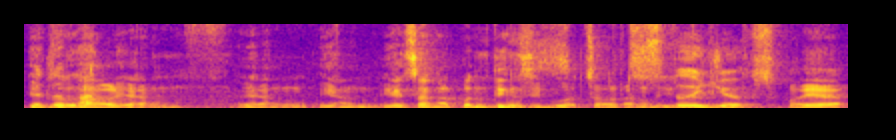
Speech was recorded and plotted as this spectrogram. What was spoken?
Itu Betul, Pak. hal yang yang yang yang sangat penting sih buat seorang Setuju. leader gitu, supaya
